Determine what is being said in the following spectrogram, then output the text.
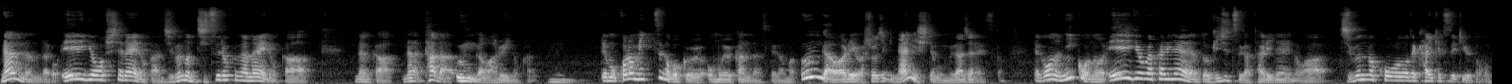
何なんだろう、営業してないのか、自分の実力がないのか、なんか、な、ただ運が悪いのか。うんでもこの3つが僕思い浮かんだんですけど、まあ、運が悪いは正直何しても無駄じゃないですか。だからこの2個の営業が足りないのと技術が足りないのは自分の行動で解決できると思っ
